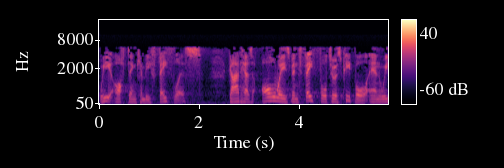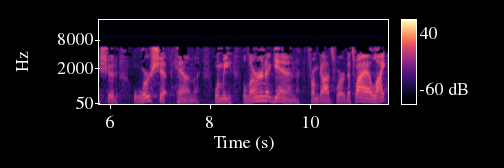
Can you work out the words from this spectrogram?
we often can be faithless, God has always been faithful to his people, and we should worship him when we learn again from God's word. That's why I like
